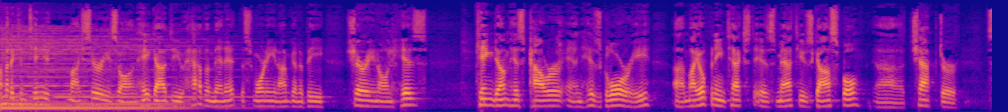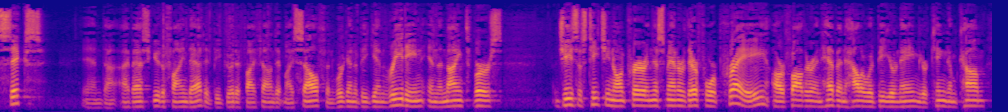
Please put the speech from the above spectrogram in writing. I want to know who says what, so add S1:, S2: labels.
S1: I'm going to continue my series on Hey God, do you have a minute this morning? I'm going to be sharing on His kingdom, His power, and His glory. Uh, my opening text is Matthew's Gospel, uh, chapter 6. And uh, I've asked you to find that. It'd be good if I found it myself. And we're going to begin reading in the ninth verse. Jesus teaching on prayer in this manner, therefore pray, our Father in heaven, hallowed be your name, your kingdom come.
